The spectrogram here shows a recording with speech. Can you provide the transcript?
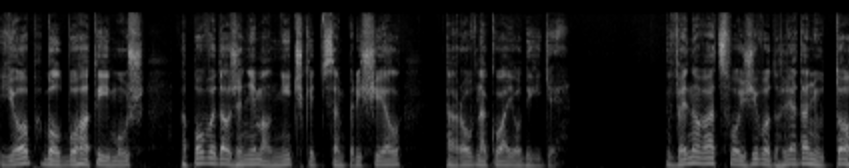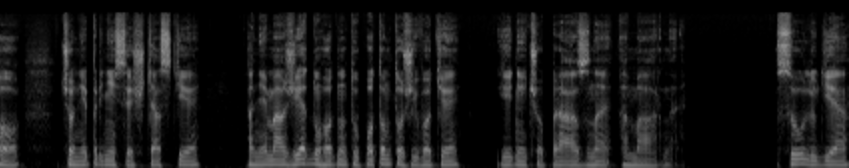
Job bol bohatý muž a povedal, že nemal nič, keď sem prišiel a rovnako aj odíde. Venovať svoj život hľadaniu toho, čo nepriniesie šťastie a nemá žiadnu hodnotu po tomto živote, je niečo prázdne a márne. Sú ľudia,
